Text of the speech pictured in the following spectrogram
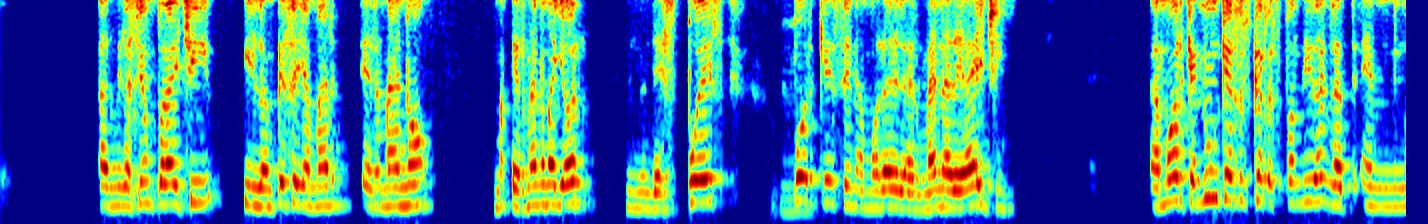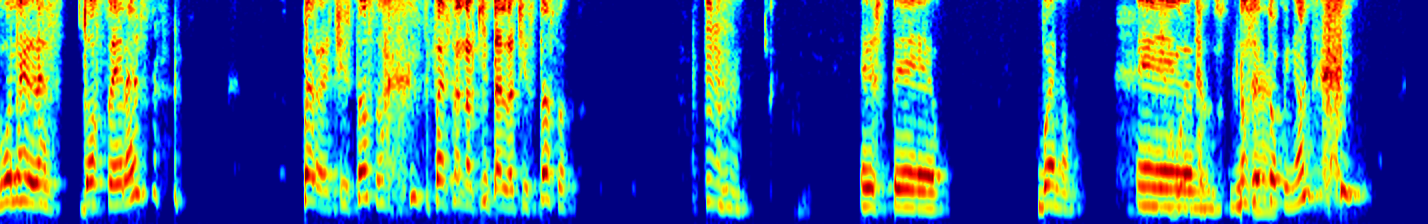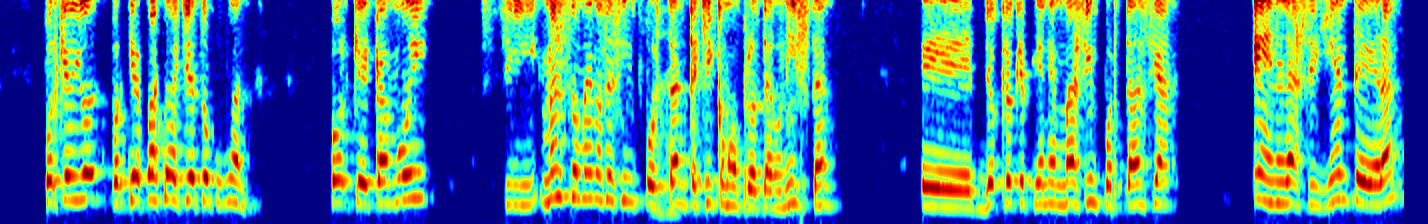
admiración por Aichi y lo empieza a llamar hermano, hermano mayor después mm. porque se enamora de la hermana de Aichi. Amor que nunca es correspondido en, ninguna de las dos eras, pero es chistoso. Pero eso no quita lo chistoso. Este, bueno, eh, no sé tu opinión. ¿Por qué digo, por qué pasa aquí a tu opinión? porque Kamui, si más o menos es importante aquí como protagonista, eh, yo creo que tiene más importancia en la siguiente era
